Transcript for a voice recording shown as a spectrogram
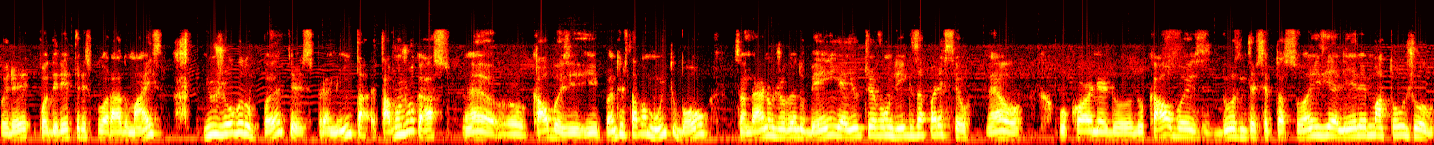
poderia, poderia ter explorado mais. E o jogo do Panthers, para mim, tá, tava um jogaço. Né? O Cowboys e, e Panthers estava muito bom, Sandarno jogando bem, e aí o Trevon Diggs apareceu. Né? O, o corner do, do Cowboys, duas interceptações, e ali ele matou o jogo.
